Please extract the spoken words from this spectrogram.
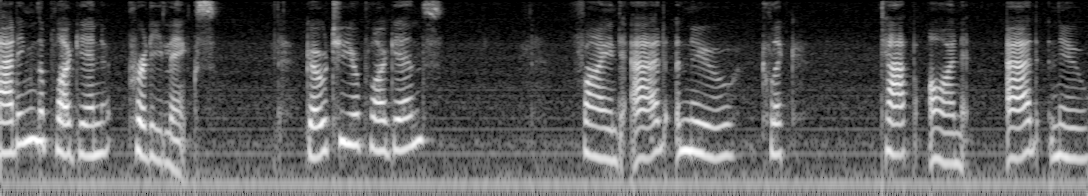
Adding the plugin Pretty Links. Go to your plugins, find Add a New, click tap on Add New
